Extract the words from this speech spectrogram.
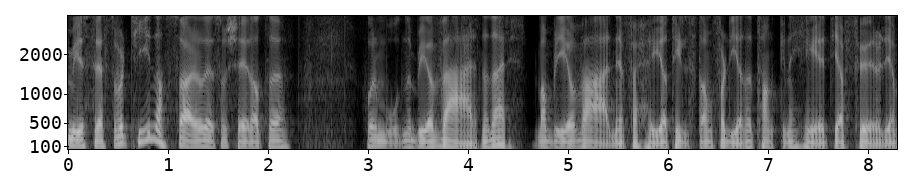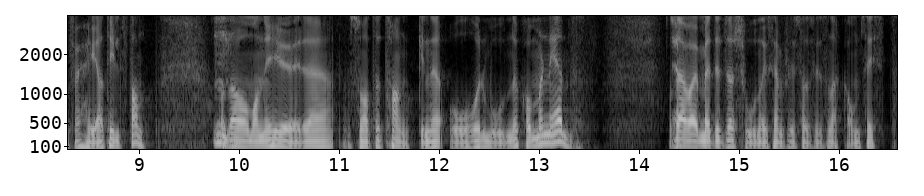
mye stress over tid, da, så er det jo det som skjer at uh, hormonene blir jo værende der. Man blir jo værende i en forhøya tilstand fordi at tankene hele tida fører til en forhøya tilstand. Og mm. da må man jo gjøre sånn at tankene og hormonene kommer ned. Og Det var jo meditasjon eksempelvis som vi snakka om sist.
